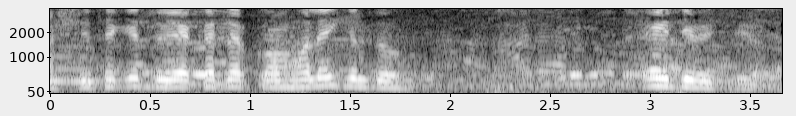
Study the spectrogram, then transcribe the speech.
আশি থেকে দুই এক হাজার কম হলেই কিন্তু এইটি বিক্রি হবে।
